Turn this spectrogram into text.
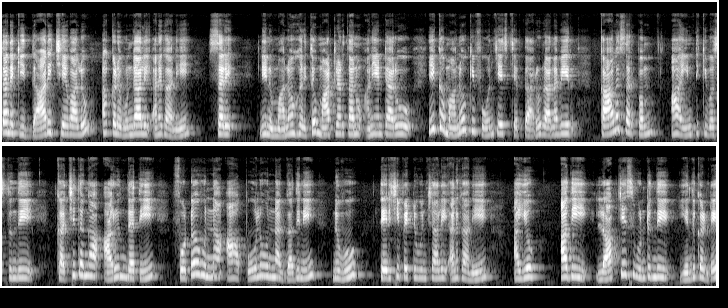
తనకి దారిచ్చేవాళ్ళు అక్కడ ఉండాలి అనగానే సరే నేను మనోహరితో మాట్లాడతాను అని అంటారు. ఇక మనోకి ఫోన్ చేసి చెప్తారు రణవీర్ కాలసర్పం ఆ ఇంటికి వస్తుంది. ఖచ్చితంగా అరుంధతి ఫోటో ఉన్న ఆ పూలు ఉన్న గదిని నువ్వు తెరిచిపెట్టి ఉంచాలి అనగానే అయ్యో అది లాక్ చేసి ఉంటుంది. ఎందుకంటే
